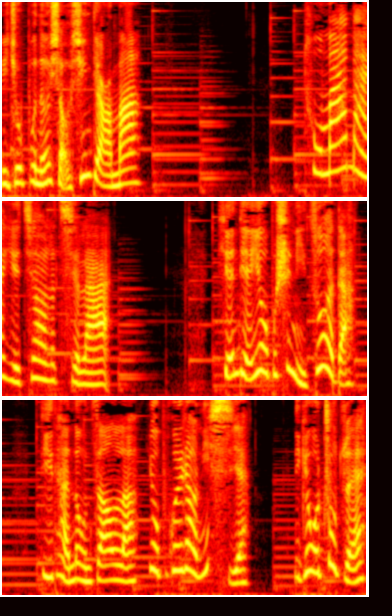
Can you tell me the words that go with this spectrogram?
你就不能小心点儿吗？”兔妈妈也叫了起来：“甜点又不是你做的，地毯弄脏了又不会让你洗，你给我住嘴！”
